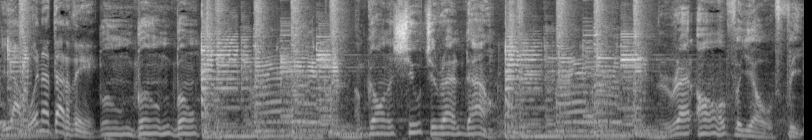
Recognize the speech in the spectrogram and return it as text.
La buena tarde. Boom, boom, boom. I'm gonna shoot you right down, right off of your feet.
